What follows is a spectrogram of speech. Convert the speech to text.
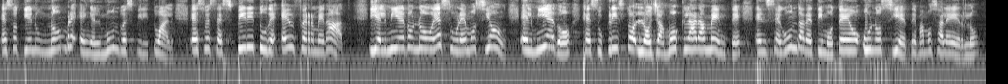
eso tiene un nombre en el mundo espiritual. Eso es espíritu de enfermedad. Y el miedo no es una emoción. El miedo Jesucristo lo llamó claramente en segunda de Timoteo 1:7. Vamos a leerlo.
